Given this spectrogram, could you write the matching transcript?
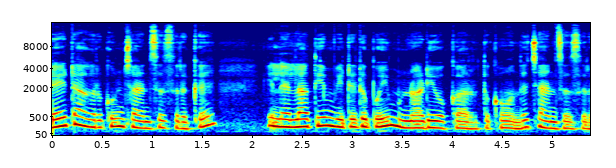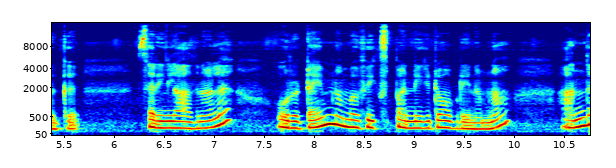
லேட் ஆகிறதுக்கும் சான்சஸ் இருக்குது இல்லை எல்லாத்தையும் விட்டுட்டு போய் முன்னாடி உட்காரத்துக்கும் வந்து சான்சஸ் இருக்குது சரிங்களா? அதனால் ஒரு டைம் நம்ம ஃபிக்ஸ் பண்ணிக்கிட்டோம் அப்படின்னம்னா அந்த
